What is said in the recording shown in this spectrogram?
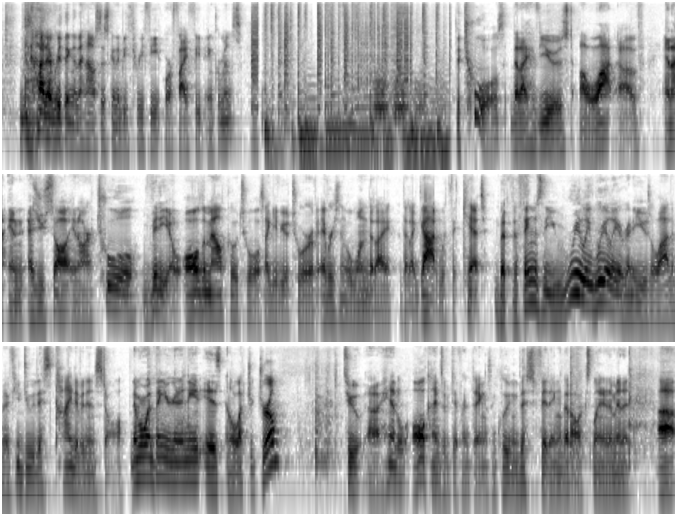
not everything in the house is gonna be three feet or five feet increments. The tools that I have used a lot of and, I, and, as you saw in our tool video, all the Malco tools, I give you a tour of every single one that I, that I got with the kit. But the things that you really, really are gonna use a lot of if you do this kind of an install. Number one thing you're gonna need is an electric drill to uh, handle all kinds of different things, including this fitting that I'll explain in a minute, uh,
